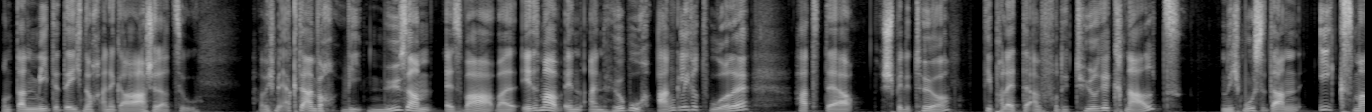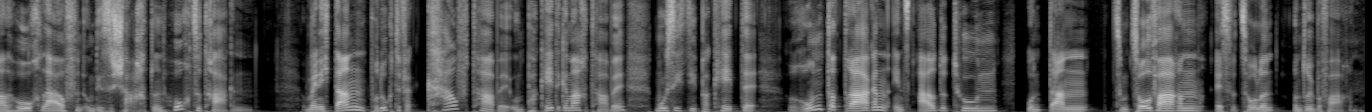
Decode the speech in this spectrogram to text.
Und dann mietete ich noch eine Garage dazu. Aber ich merkte einfach, wie mühsam es war, weil jedes Mal, wenn ein Hörbuch angeliefert wurde, hat der Spediteur die Palette einfach vor die Tür geknallt und ich musste dann x-mal hochlaufen, um diese Schachteln hochzutragen. Und wenn ich dann Produkte verkauft habe und Pakete gemacht habe, muss ich die Pakete runtertragen, ins Auto tun und dann zum Zoll fahren, es verzollen und rüberfahren.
